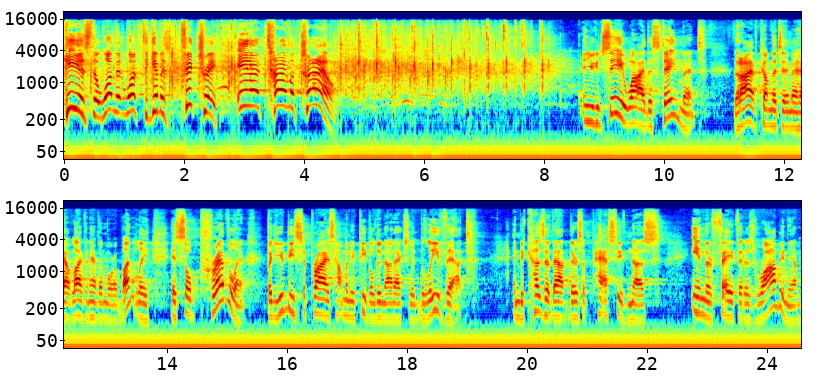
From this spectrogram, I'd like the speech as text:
He is the one that wants to give us victory in a time of trial. And you can see why the statement that I have come that they may have life and have it more abundantly is so prevalent. But you'd be surprised how many people do not actually believe that. And because of that, there's a passiveness in their faith that is robbing them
